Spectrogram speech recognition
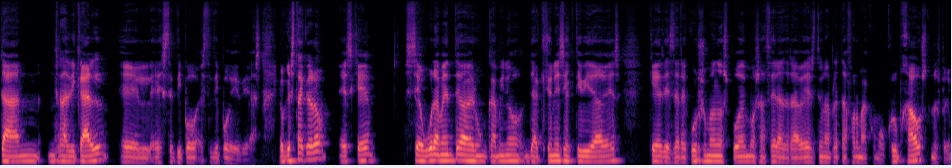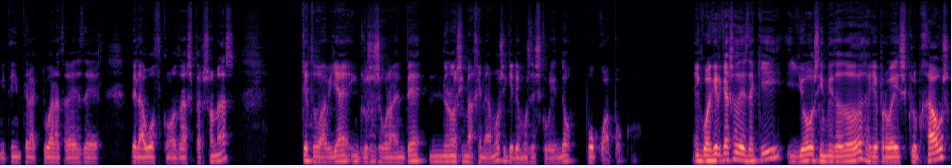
tan radical este, tipo, este tipo de ideas. Lo que está claro es que seguramente va a haber un camino de acciones y actividades que desde recursos humanos podemos hacer a través de una plataforma como Clubhouse, que nos permite interactuar a través de, de la voz con otras personas, que todavía incluso seguramente no nos imaginamos y queremos descubriendo poco a poco. En cualquier caso, desde aquí yo os invito a todos a que probéis Clubhouse,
